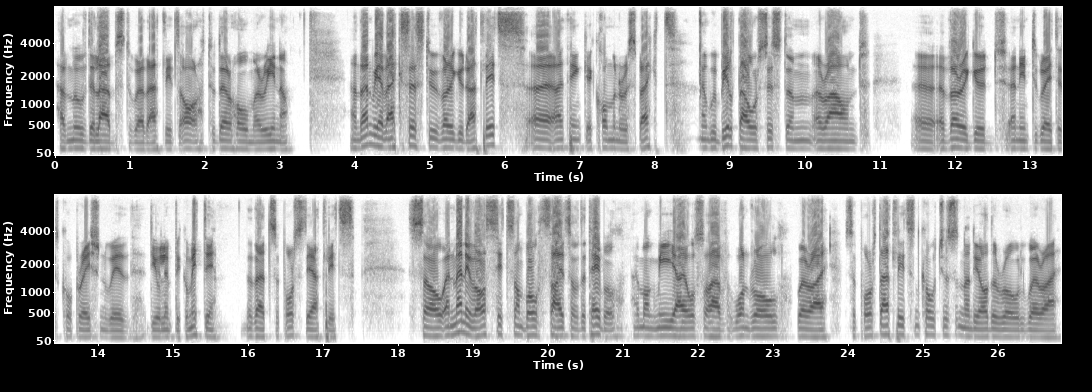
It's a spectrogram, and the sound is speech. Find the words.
have moved the labs to where the athletes are to their home arena. And then we have access to very good athletes. Uh, I think a common respect, and we built our system around uh, a very good and integrated cooperation with the Olympic Committee that supports the athletes. So, and many of us sits on both sides of the table. Among me, I also have one role where I support athletes and coaches, and the other role where I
